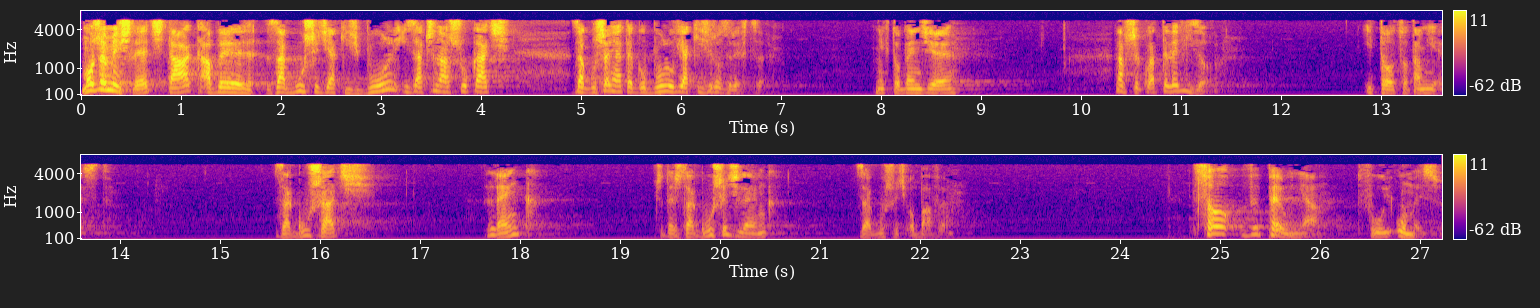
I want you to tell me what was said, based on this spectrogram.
Może myśleć tak, aby zagłuszyć jakiś ból i zaczyna szukać zagłuszenia tego bólu w jakiejś rozrywce. Niech to będzie na przykład telewizor i to, co tam jest. Zagłuszać lęk, czy też zagłuszyć lęk, zagłuszyć obawę. Co wypełnia Twój umysł?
